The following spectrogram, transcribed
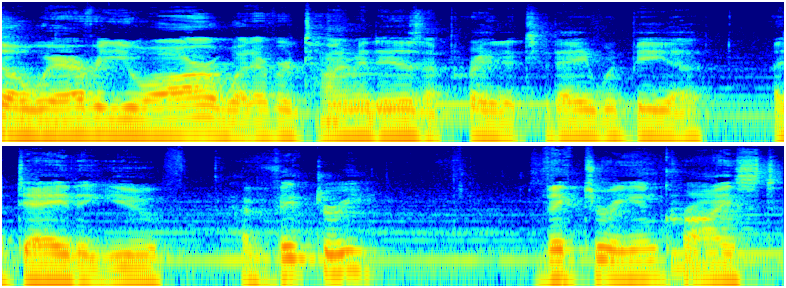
So, wherever you are, whatever time it is, I pray that today would be a, a day that you have victory, victory in Christ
